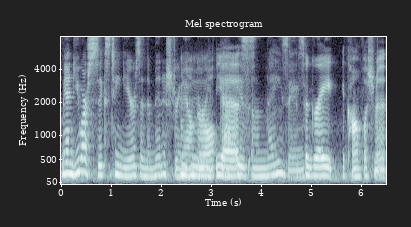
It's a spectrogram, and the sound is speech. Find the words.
Man, you are 16 years in the ministry now, mm-hmm. girl. That yes. is amazing. It's a great accomplishment.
